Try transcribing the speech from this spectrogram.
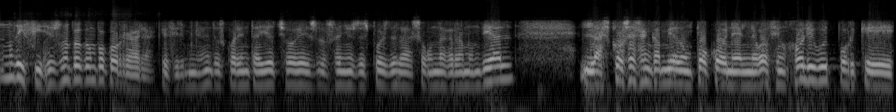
no difícil, es una época un poco rara, que decir, 1948 es los años después de la Segunda Guerra Mundial, las cosas han cambiado un poco en el negocio en Hollywood porque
